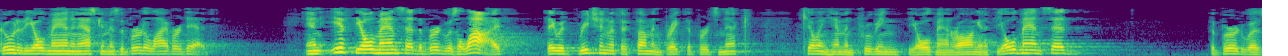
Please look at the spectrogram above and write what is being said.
go to the old man and ask him, Is the bird alive or dead? And if the old man said the bird was alive, they would reach in with their thumb and break the bird's neck, killing him and proving the old man wrong. And if the old man said the bird was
